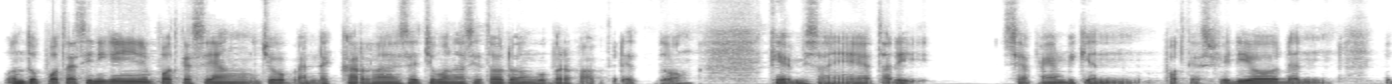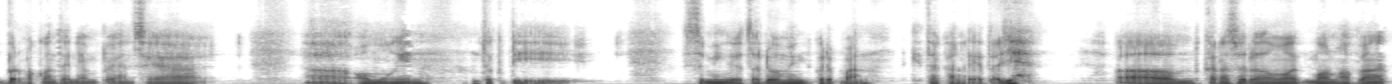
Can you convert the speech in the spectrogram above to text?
untuk podcast ini. Kayaknya ini podcast yang cukup pendek karena saya cuma ngasih tahu doang beberapa update doang. Kayak misalnya ya, tadi saya pengen bikin podcast video dan beberapa konten yang pengen saya uh, omongin untuk di seminggu atau dua minggu ke depan. Kita akan lihat aja. Um, karena sudah mohon, maaf banget.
